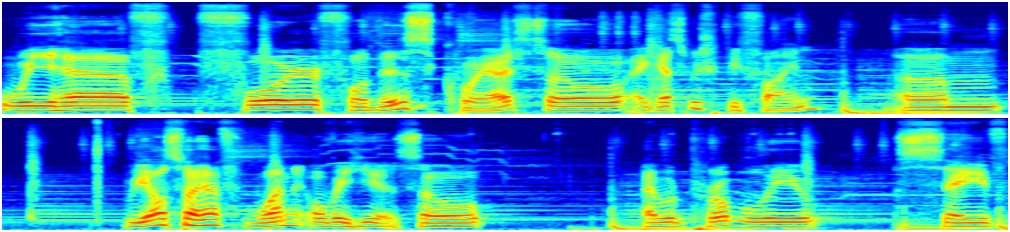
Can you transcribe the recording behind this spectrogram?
We have four for this square, so I guess we should be fine. Um, we also have one over here, so I would probably save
